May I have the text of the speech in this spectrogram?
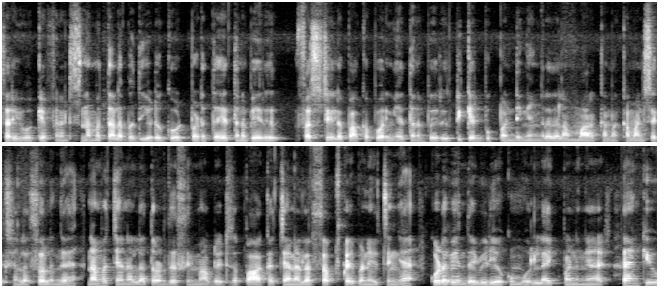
சரி ஓகே ஃப்ரெண்ட்ஸ் நம்ம தளபதியோட கோட் படத்தை எத்தனை பேர் ஃபர்ஸ்ட் டேல பார்க்க போகிறீங்க எத்தனை பேர் டிக்கெட் புக் பண்ணிட்டீங்கிறதெல்லாம் மறக்காமல் கமெண்ட் செக்ஷனில் சொல்லுங்கள் நம்ம சேனலில் தொடர்ந்து சினிமா அப்டேட்ஸை பார்க்க சேனலை சப்ஸ்கிரைப் பண்ணி வச்சுங்க. கூடவே இந்த வீடியோக்கும் ஒரு லைக் பண்ணுங்கள் தேங்க்யூ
